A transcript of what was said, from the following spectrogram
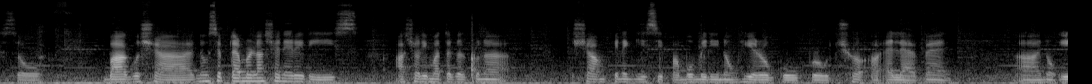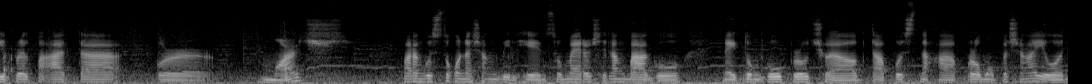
So, bago siya. Nung September lang siya ni-release. Actually, matagal ko na siyang pinag-isipan bumili ng Hero GoPro tw- uh, 11. Ah, April pa ata or March, parang gusto ko na siyang bilhin. So, meron silang bago na itong GoPro 12 tapos naka-promo pa siya ngayon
